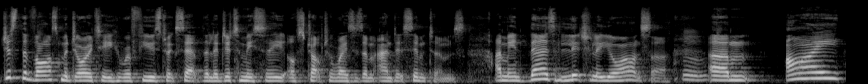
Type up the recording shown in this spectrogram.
just the vast majority who refuse to accept the legitimacy of structural racism and its symptoms. I mean, there's literally your answer. Um, I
